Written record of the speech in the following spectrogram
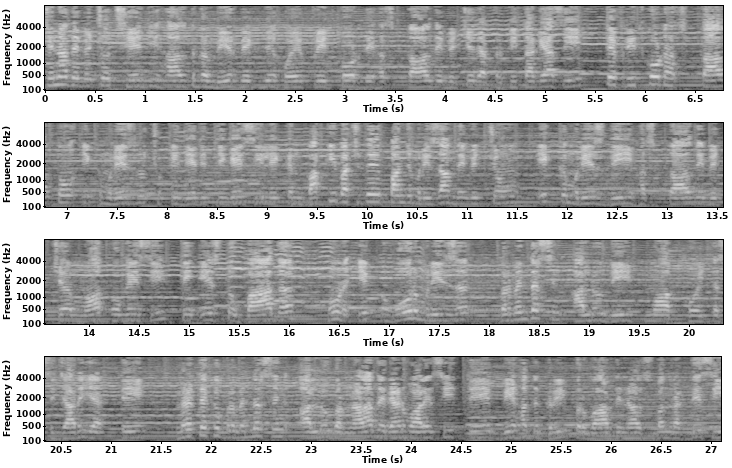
ਜਿਨ੍ਹਾਂ ਦੇ ਵਿੱਚੋਂ 6 ਦੀ ਹਾਲਤ ਗੰਭੀਰ ਵੇਖਦੇ ਹੋਏ ਫਰੀਦਕੋਟ ਦੇ ਹਸਪਤਾਲ ਦੇ ਵਿੱਚ ਰੈਫਰ ਕੀਤਾ ਗਿਆ ਸੀ ਤੇ ਫਰੀਦਕੋਟ ਹਸਪਤਾਲ ਤੋਂ ਇੱਕ ਮਰੀਜ਼ ਨੂੰ ਛੁੱਟੀ ਦੇ ਦਿੱਤੀ ਗਈ ਸੀ, ਲੇਕਿਨ ਬਾਕੀ ਬਚਦੇ 5 ਮਰੀਜ਼ਾਂ ਦੇ ਵਿੱਚੋਂ ਇੱਕ ਮਰੀਜ਼ ਦੀ ਹਸਪਤਾਲ ਦੇ ਵਿੱਚ ਮੌਤ ਹੋ ਗਈ ਸੀ ਤੇ ਇਸ ਤੋਂ ਬਾਅਦ ਹੁਣ ਇੱਕ ਹੋਰ ਮਰੀਜ਼ ਬਲਵਿੰਦਰ ਸਿੰਘ ਆਲੂ ਦੀ ਮੌਤ ਹੋਈ ਦੱਸੀ ਜਾ ਰਹੀ ਹੈ ਤੇ ਮ੍ਰਿਤਕ ਬਲਵਿੰਦਰ ਸਿੰਘ ਆਲੂ ਬਰਨਾਲਾ ਦੇ ਰਹਿਣ ਵਾਲੇ ਸੀ ਤੇ ਬੇਹੱਦ ਗਰੀਬ ਪਰਿਵਾਰ ਦੇ ਨਾਲ ਸੰਬੰਧ ਰੱਖਦੇ ਸੀ।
